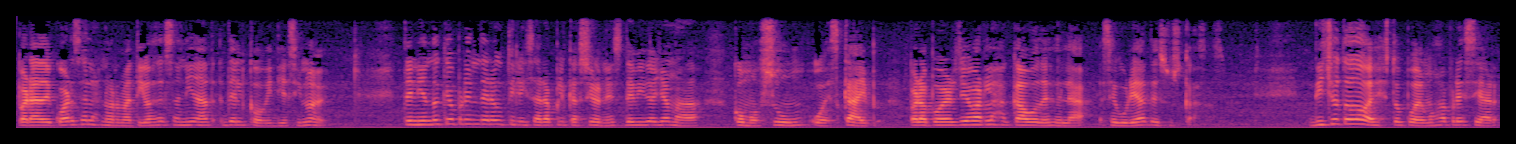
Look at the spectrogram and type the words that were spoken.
para adecuarse a las normativas de sanidad del COVID-19, teniendo que aprender a utilizar aplicaciones de videollamada como Zoom o Skype para poder llevarlas a cabo desde la seguridad de sus casas. Dicho todo esto, podemos apreciar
